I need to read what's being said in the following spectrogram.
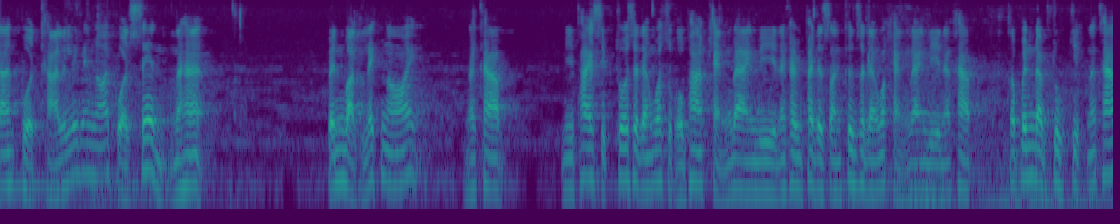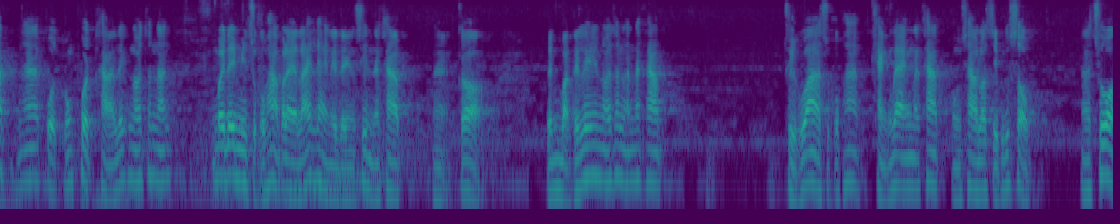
การปวดขาเล็กๆน้อยๆปวดเส้นนะฮะ เป็นหวัดเล็กน้อยนะครับ มีไพ่สิบถ้วแสดงว่าสุขภาพแข็งแรงดีนะครับ มีไพ่เดซันขึ้นแสดงว่าแข็งแรงดีนะครับ ก็เป็นแบบจุกจิกนะครับนะฮะปวดของปวดขาเล็กน้อยเท่านั้น ไม่ได้มีสุขภาพอะไรร้ายแรงใดๆทั้งสิ้นนะครับนะก็เป็นหวัดเล็กๆน้อยๆเท่านั้นนะครับ ถือว่าสุขภาพแข็งแรงนะครับ ของชาวราศีพฤษภนะช่วง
